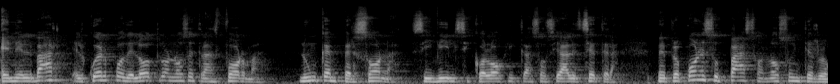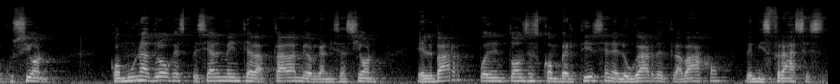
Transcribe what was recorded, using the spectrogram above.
en el bar el cuerpo del otro no se transforma, nunca en persona, civil, psicológica, social, etc. Me propone su paso, no su interlocución, como una droga especialmente adaptada a mi organización. El bar puede entonces convertirse en el lugar de trabajo de mis frases.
